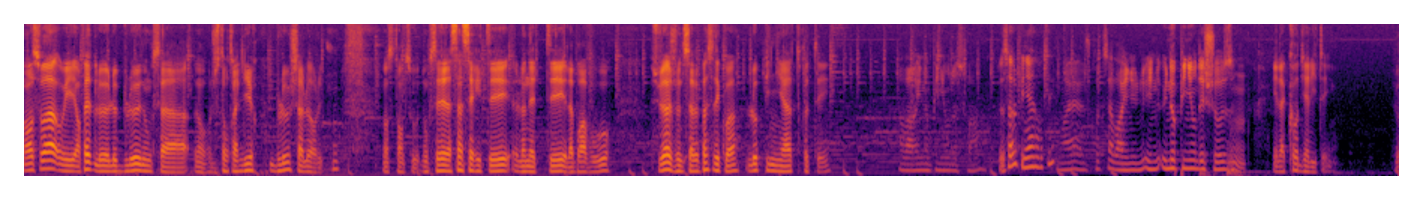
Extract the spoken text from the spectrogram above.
En soi, oui, en fait, le, le bleu, donc ça. Non, j'étais en train de lire bleu, chaleur. lui. Non, c'est en dessous. Donc c'est la sincérité, l'honnêteté, la bravoure. Celui-là, je ne savais pas c'était quoi. L'opiniâtreté. Avoir une opinion de soi. C'est ça l'opiniâtreté? Ouais, je crois que c'est avoir une, une- une opinion des choses. Hmm. Et la cordialité. Tu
